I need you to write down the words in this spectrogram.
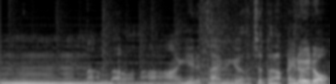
うーんなんだろうな。上げるタイミングとかちょっとなんかいろいろ。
